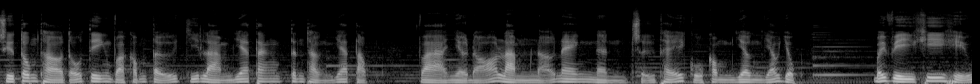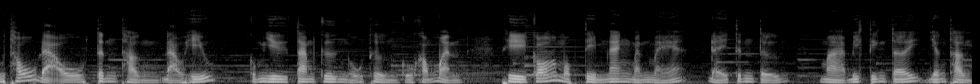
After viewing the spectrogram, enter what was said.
sự tôn thờ tổ tiên và khổng tử chỉ làm gia tăng tinh thần gia tộc và nhờ đó làm nở nang nền sự thế của công dân giáo dục bởi vì khi hiểu thấu đạo tinh thần, đạo hiếu, cũng như tam cương ngũ thường của khổng mạnh, thì có một tiềm năng mạnh mẽ để tin tưởng mà biết tiến tới dẫn thần.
